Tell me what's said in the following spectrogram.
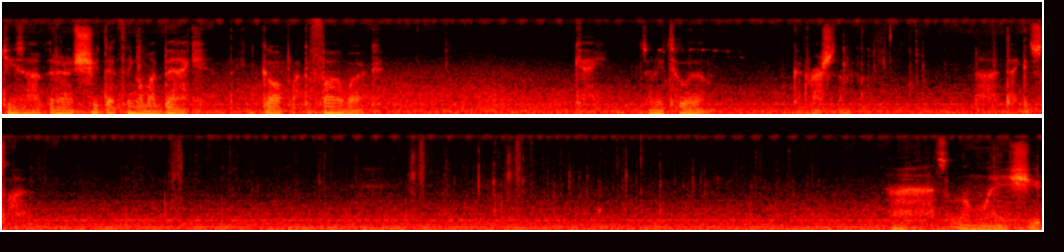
Jeez, I hope they don't shoot that thing on my back. They can go up like a firework. Okay, there's only two of them. Could rush them. No, take it slow. Ah, that's a long way to shoot.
